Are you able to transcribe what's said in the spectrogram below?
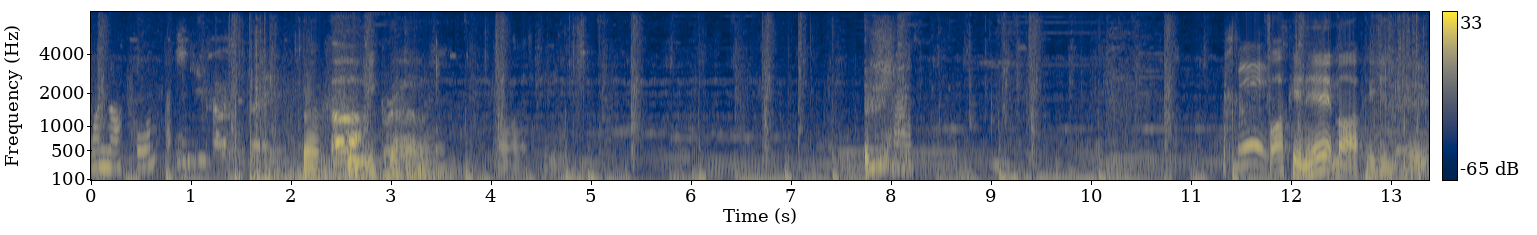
One knock phone. Bro, Oh, 40 quid, bro. Oh, that's peak. Fucking hit marker, you know.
